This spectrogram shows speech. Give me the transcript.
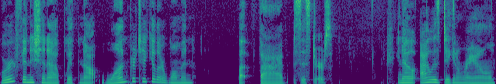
we're finishing up with not one particular woman, but five sisters. You know, I was digging around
